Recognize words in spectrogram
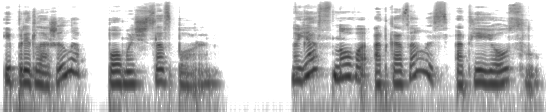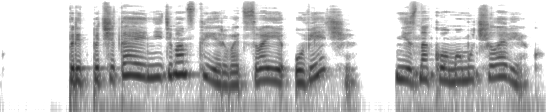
и предложила помощь со сборами но я снова отказалась от ее услуг, предпочитая не демонстрировать свои увечья незнакомому человеку.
